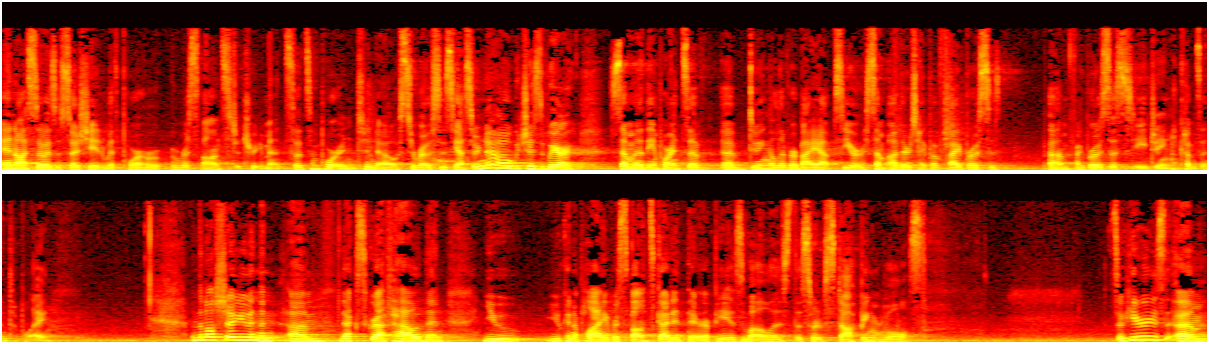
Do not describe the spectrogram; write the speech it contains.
and also is associated with poor response to treatment. So it's important to know cirrhosis, yes or no, which is where some of the importance of, of doing a liver biopsy or some other type of fibrosis, um, fibrosis staging comes into play. And then I'll show you in the um, next graph how then you you can apply response guided therapy as well as the sort of stopping rules. So here's, um,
